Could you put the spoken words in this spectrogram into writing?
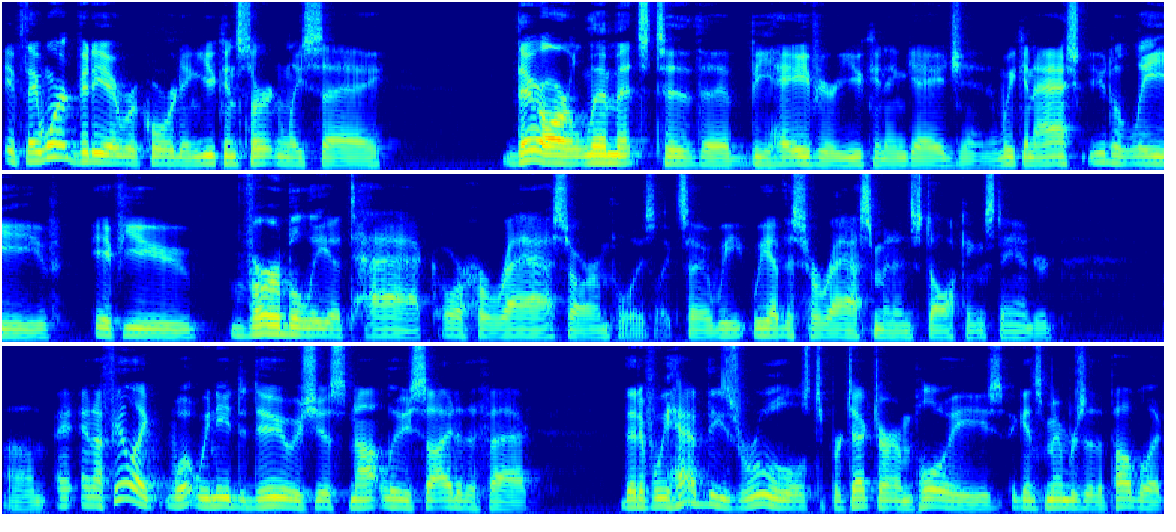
If they weren't video recording, you can certainly say, there are limits to the behavior you can engage in. And we can ask you to leave if you verbally attack or harass our employees. Like, so we, we have this harassment and stalking standard. Um, and, and I feel like what we need to do is just not lose sight of the fact that if we have these rules to protect our employees against members of the public,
